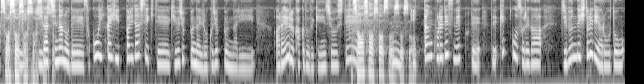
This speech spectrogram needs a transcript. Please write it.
そうそうそうそう。そういがちなのでそこを一回引っ張り出してきて90分なり60分なりあらゆる角度で検証してそうそうそうそうそうそう。うん一旦これですねって。で結構それが自分で一人でやろうと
